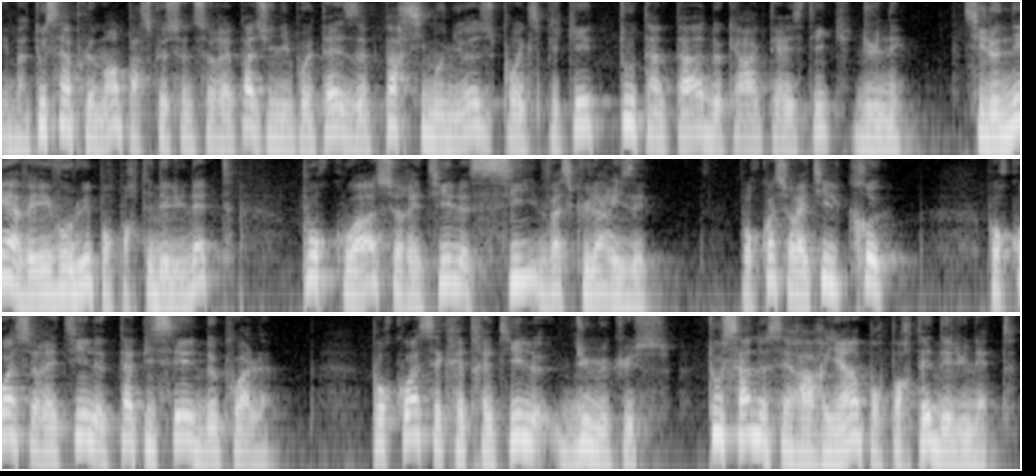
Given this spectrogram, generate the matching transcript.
Eh bien, tout simplement parce que ce ne serait pas une hypothèse parcimonieuse pour expliquer tout un tas de caractéristiques du nez. Si le nez avait évolué pour porter des lunettes, pourquoi serait-il si vascularisé? Pourquoi serait-il creux? Pourquoi serait-il tapissé de poils? Pourquoi sécréterait-il du mucus? Tout ça ne sert à rien pour porter des lunettes.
